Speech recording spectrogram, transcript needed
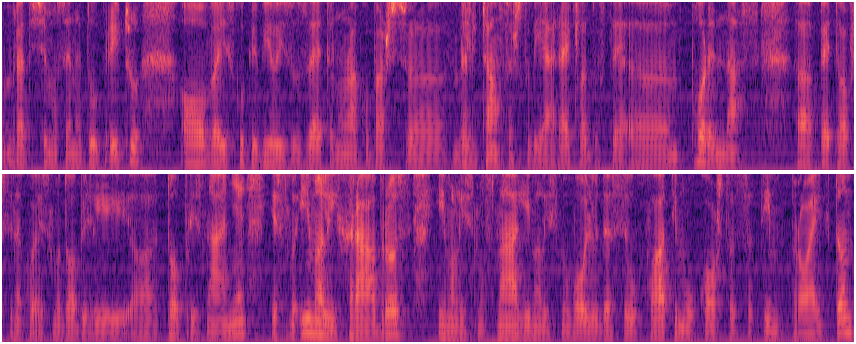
vratit ćemo se na tu priču. Ovaj, skup je bio izuzetan, onako baš uh, veličanstven što bi ja rekla, dosta je, uh, pored nas uh, pet opština koje smo dobili uh, to priznanje, jer smo imali hrabrost, imali smo snage, imali smo volju da se uhvatimo u koštac sa tim projektom,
